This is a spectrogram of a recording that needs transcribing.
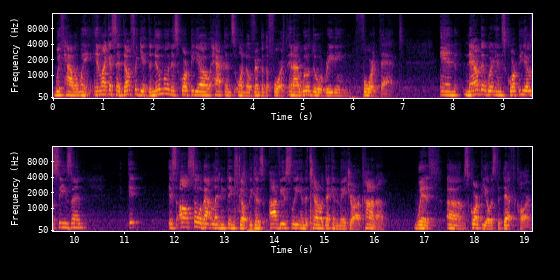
with Halloween. And like I said, don't forget, the new moon in Scorpio happens on November the 4th. And I will do a reading for that. And now that we're in Scorpio season, it it's also about letting things go because obviously in the tarot deck in the major arcana with um, Scorpio it's the death card,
